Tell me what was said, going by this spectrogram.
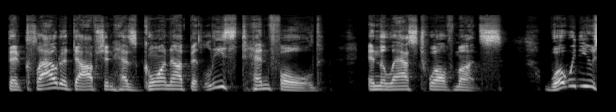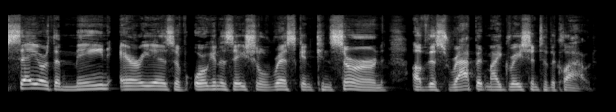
that cloud adoption has gone up at least tenfold in the last 12 months. What would you say are the main areas of organizational risk and concern of this rapid migration to the cloud?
